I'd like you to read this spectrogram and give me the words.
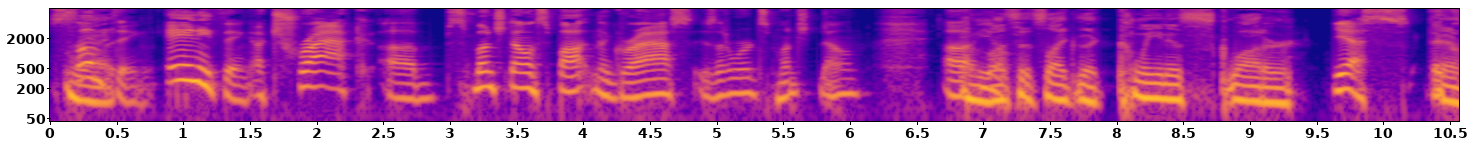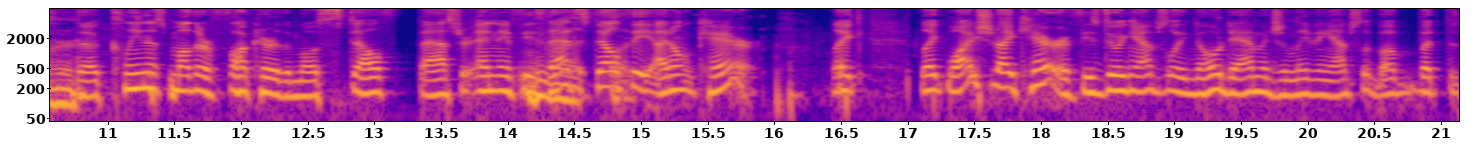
Something, anything, a track, a smudged down spot in the grass. Is that a word? Smudged down? Uh, you know, Unless it's like the cleanest squatter. Yes, the, Ever. the cleanest motherfucker, the most stealth bastard. And if he's that Right, stealthy, I don't care. Like, like why should I care if he's doing absolutely no damage and leaving absolute? But, but the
